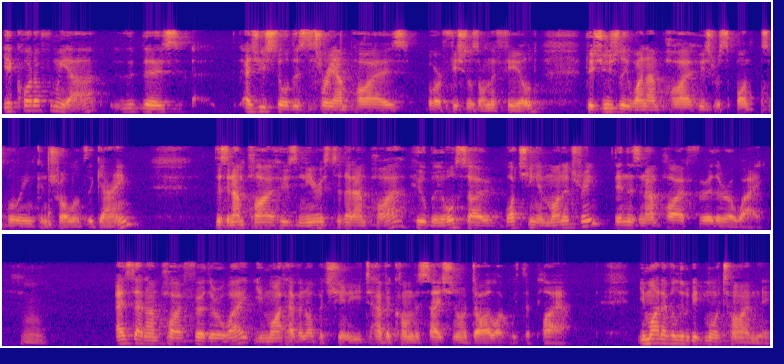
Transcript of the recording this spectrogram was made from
Yeah, quite often we are. There's, as you saw, there's three umpires or officials on the field. There's usually one umpire who's responsible in control of the game. There's an umpire who's nearest to that umpire who'll be also watching and monitoring. Then there's an umpire further away. Hmm. As that umpire further away, you might have an opportunity to have a conversation or dialogue with the player. You might have a little bit more time there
